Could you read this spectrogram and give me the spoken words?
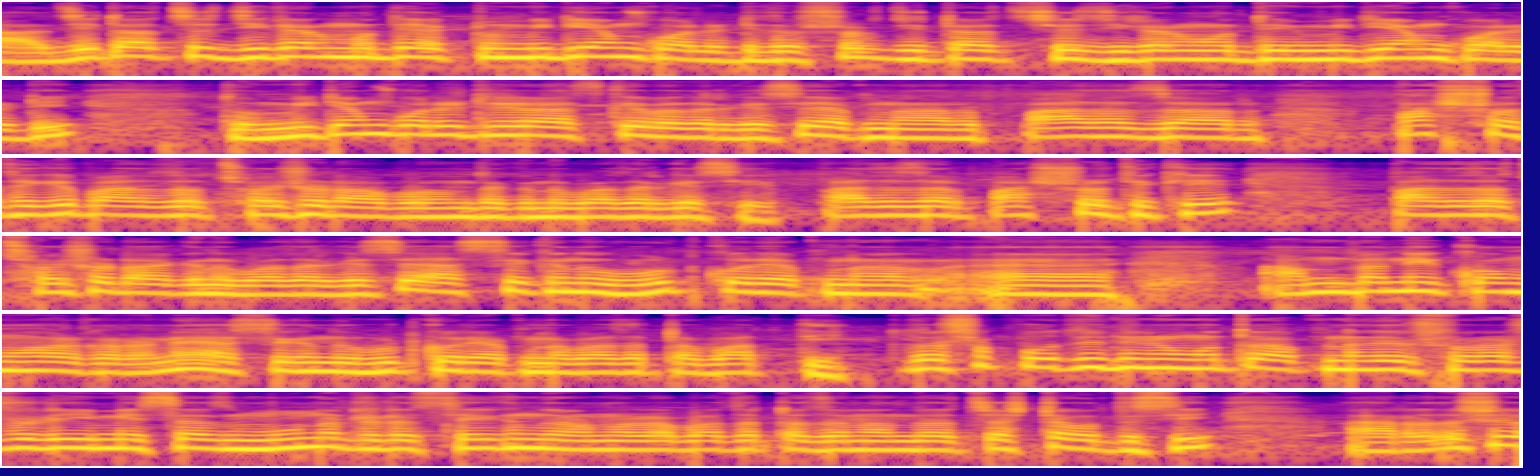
আর যেটা হচ্ছে জিরার মধ্যে একটু মিডিয়াম কোয়ালিটি দর্শক, যেটা হচ্ছে জিরার মধ্যে মিডিয়াম কোয়ালিটি তো মিডিয়াম কোয়ালিটির আজকে বাজার গেছে আপনার পাঁচ হাজার পাঁচশো থেকে পাঁচ হাজার ছয়শো টাকা পর্যন্ত কিন্তু বাজার গেছে। পাঁচ হাজার পাঁচশো থেকে পাঁচ হাজার ছয়শো টাকা কিন্তু বাজার গেছে। আজকে কিন্তু হুট করে আপনার আমদানি কম হওয়ার কারণে আজকে কিন্তু হুট করে আপনার বাজারটা বাড়তি। দর্শক, প্রতিদিনের মতো আপনাদের সরাসরি মেসেজ মুনা ট্রেডার্স থেকে কিন্তু আমরা বাজারটা জানার দেওয়ার চেষ্টা করতেছি। আর দর্শক,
